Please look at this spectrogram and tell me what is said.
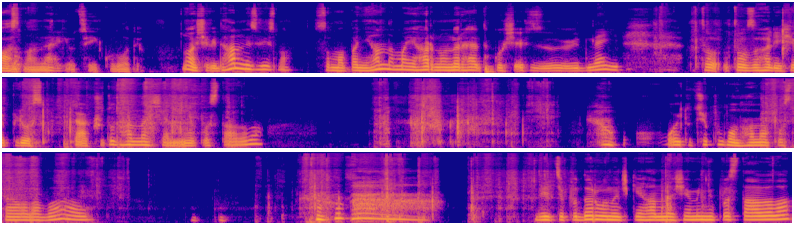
Класна енергія у цієї колоди. Ну, а ще від Ганни, звісно. Сама пані Ганна має гарну енергетику ще від неї. То, то взагалі ще плюс. Так, що тут Ганна ще мені поставила. Ой, тут ще кулон Ганна поставила. Вау! Дивіться, подаруночки Ганна ще мені поставила.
